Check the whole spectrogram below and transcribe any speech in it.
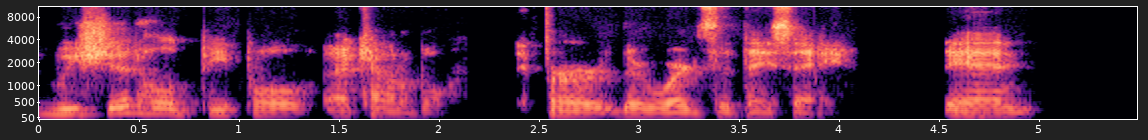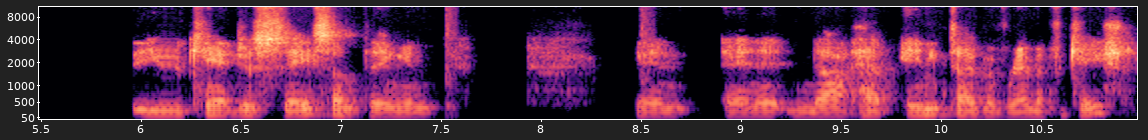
we should hold people accountable for their words that they say, and you can't just say something and and and it not have any type of ramification.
